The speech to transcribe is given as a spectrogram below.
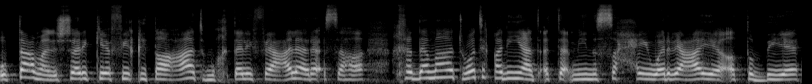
وبتعمل الشركة في قطاعات مختلفة على رأسها خدمات وتقنيات التأمين الصحي والرعاية الطبية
